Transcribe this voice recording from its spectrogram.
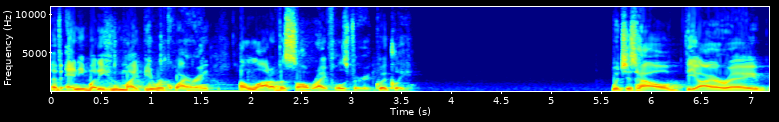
of anybody who might be requiring a lot of assault rifles very quickly. Which is how the IRA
